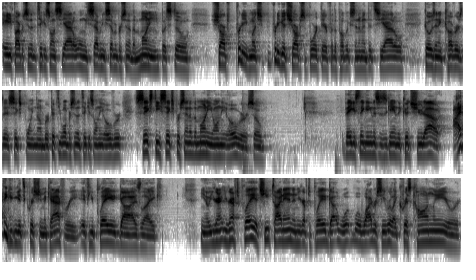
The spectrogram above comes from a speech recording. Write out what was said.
85% of the tickets on Seattle, only 77% of the money, but still sharp, pretty much, pretty good sharp support there for the public sentiment that Seattle goes in and covers this six point number. 51% of the tickets on the over, 66% of the money on the over. So Vegas thinking this is a game that could shoot out. I think you can get to Christian McCaffrey if you play guys like you know, you're gonna, you're gonna have to play a cheap tight end, and you're gonna have to play a, guy, a wide receiver like Chris Conley or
